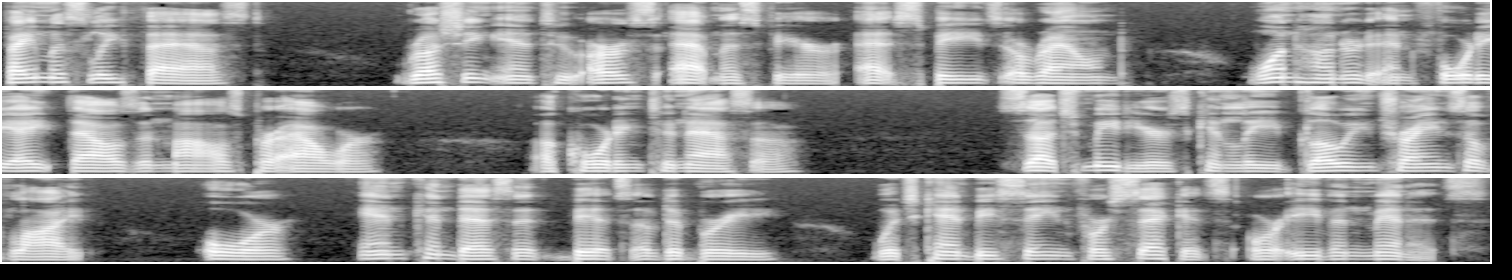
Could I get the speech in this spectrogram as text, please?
famously fast, rushing into Earth's atmosphere at speeds around 148,000 miles per hour, according to NASA. Such meteors can leave glowing trains of light or incandescent bits of debris which can be seen for seconds or even minutes.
